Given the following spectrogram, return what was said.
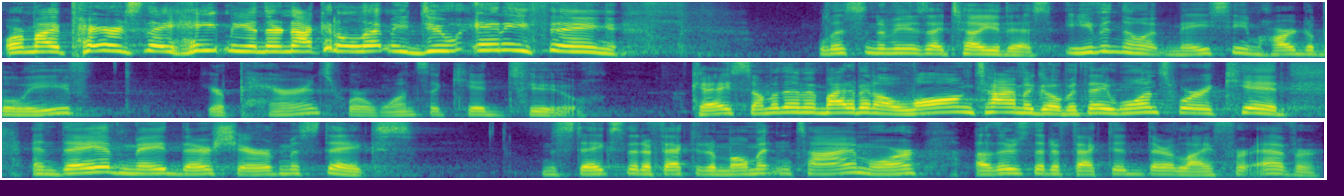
Or my parents they hate me and they're not going to let me do anything. Listen to me as i tell you this. Even though it may seem hard to believe your parents were once a kid too. Okay? Some of them it might have been a long time ago but they once were a kid and they have made their share of mistakes. Mistakes that affected a moment in time or others that affected their life forever.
